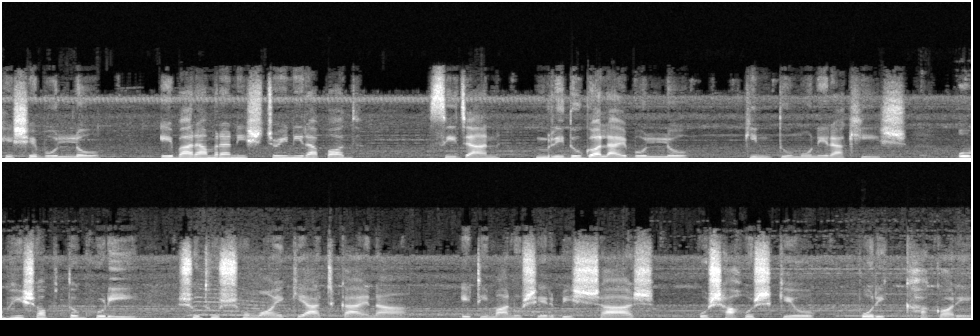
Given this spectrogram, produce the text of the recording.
হেসে বলল, এবার আমরা নিশ্চয়ই নিরাপদ? সিজান মৃদু গলায় বলল, কিন্তু মনে রাখিস, অভিশপ্ত ঘড়ি শুধু সময়কে আটকায় না, এটি মানুষের বিশ্বাস ও সাহসকেও পরীক্ষা করে।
